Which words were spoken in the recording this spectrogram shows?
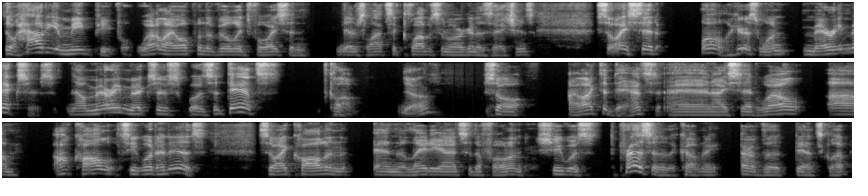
So, how do you meet people? Well, I opened the Village Voice, and there's lots of clubs and organizations. So I said, Oh, here's one, Merry Mixers. Now, Merry Mixers was a dance club. Yeah. So I like to dance. And I said, well, um, I'll call, see what it is. So I called and, and the lady answered the phone and she was the president of the company of the dance club.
